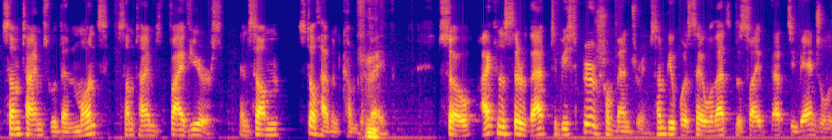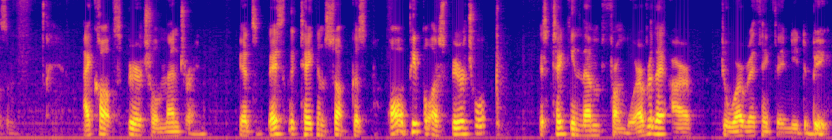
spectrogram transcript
sometimes within months, sometimes five years, and some still haven't come to mm-hmm. faith. So I consider that to be spiritual mentoring. Some people would say, well, that's that's evangelism. I call it spiritual mentoring. It's basically taking some, because all people are spiritual, it's taking them from wherever they are to wherever they think they need to be.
